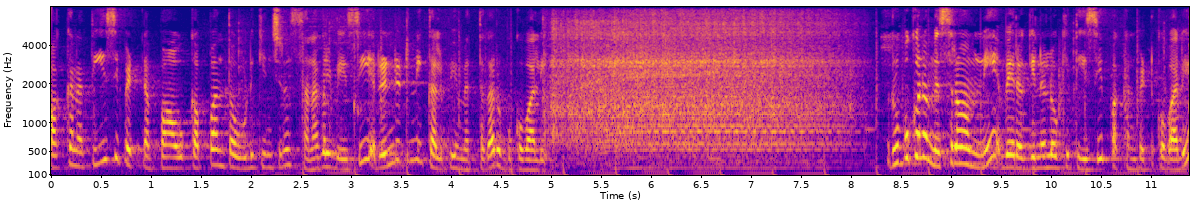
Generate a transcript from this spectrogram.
పక్కన తీసి పెట్టిన పావు కప్ అంతా ఉడికించిన శనగలు వేసి రెండింటిని కలిపి మెత్తగా రుబ్బుకోవాలి. రుబ్బుకున్న మిశ్రమంని వేరే గిన్నెలోకి తీసి పక్కన పెట్టుకోవాలి.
